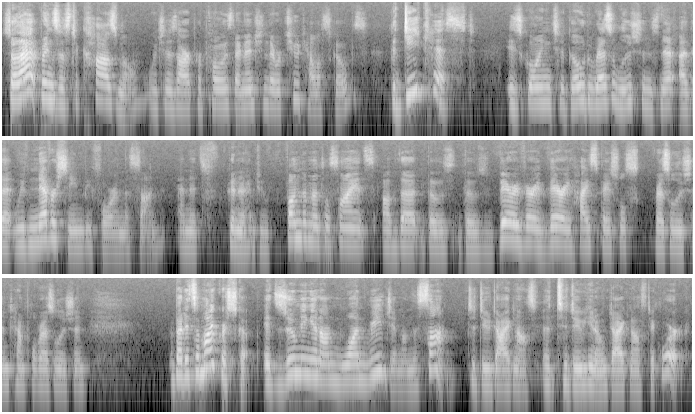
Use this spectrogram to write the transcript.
So that brings us to Cosmo, which is our proposed, I mentioned there were two telescopes. The DKIST is going to go to resolutions uh, that we've never seen before in the sun. And it's going to do fundamental science of the, those, those very, very, very high spatial resolution, temporal resolution but it's a microscope. It's zooming in on one region on the sun to do, diagnostic, uh, to do you know, diagnostic work.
